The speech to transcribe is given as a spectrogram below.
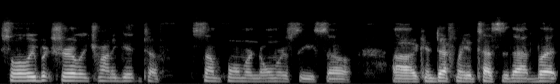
slowly but surely trying to get to some form of normalcy. So uh, I can definitely attest to that. But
